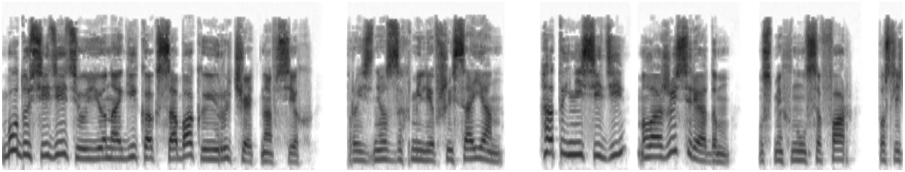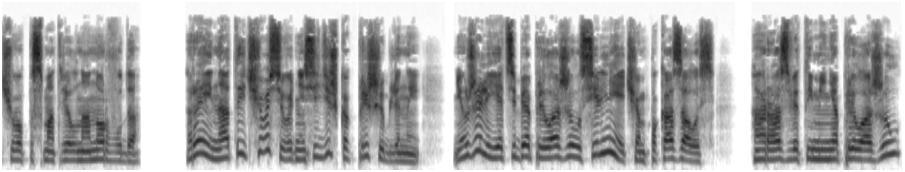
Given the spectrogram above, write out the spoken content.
Буду сидеть у ее ноги, как собака, и рычать на всех», — произнес захмелевший Саян. «А ты не сиди, ложись рядом», — усмехнулся Фар, после чего посмотрел на Норвуда. «Рейн, а ты чего сегодня сидишь, как пришибленный? Неужели я тебя приложил сильнее, чем показалось? А разве ты меня приложил?»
